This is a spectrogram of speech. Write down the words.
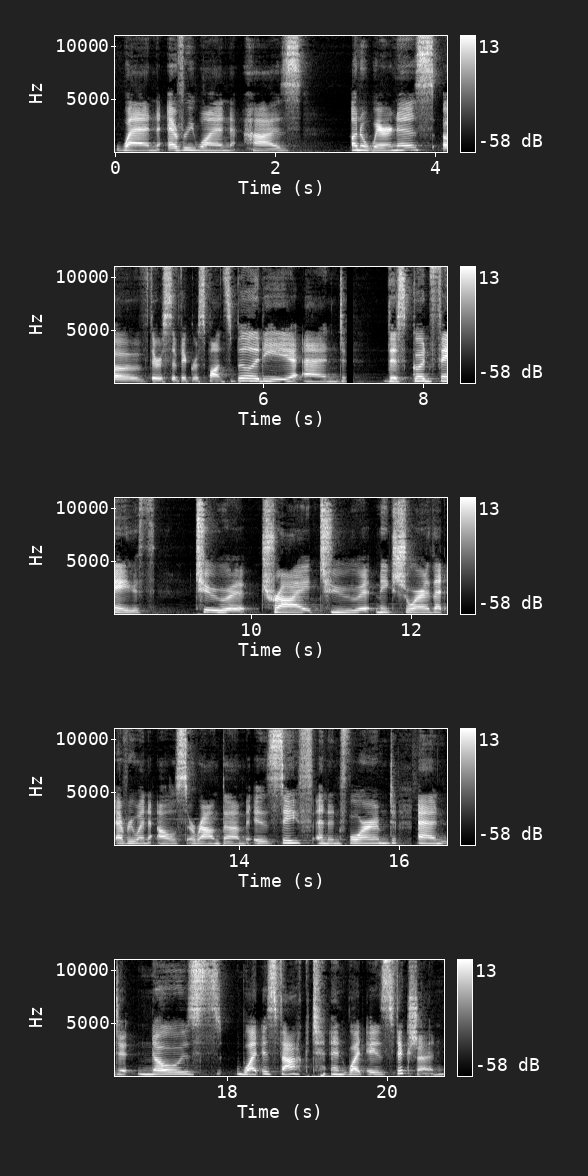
when everyone has an awareness of their civic responsibility and this good faith to try to make sure that everyone else around them is safe and informed and knows what is fact and what is fiction.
